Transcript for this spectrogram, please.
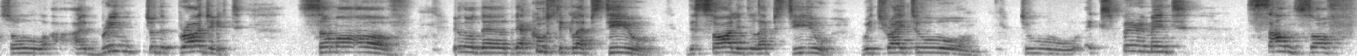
So I bring to the project some of you know the, the acoustic lap steel, the solid lap steel. We try to to experiment sounds of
